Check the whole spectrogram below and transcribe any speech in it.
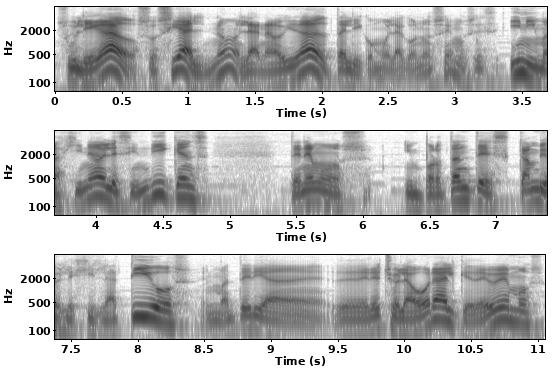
su legado social, ¿no? La Navidad, tal y como la conocemos, es inimaginable sin Dickens. Tenemos importantes cambios legislativos en materia de derecho laboral que debemos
